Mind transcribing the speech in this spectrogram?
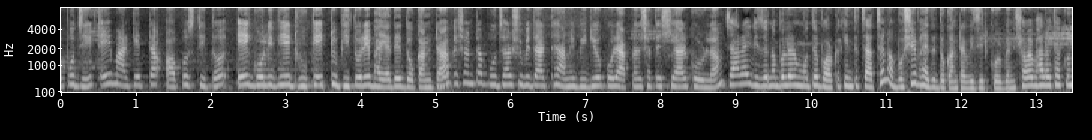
অপোজিট এই মার্কেটটা অবস্থিত। এই গলি দিয়ে ঢুকে একটু ভিতরে ভাইয়াদের দোকানটা। লোকেশনটা বোঝার সুবিধার্থে আমি ভিডিও করে আপনাদের সাথে শেয়ার করলাম। যারা এই রিজনেবলের মধ্যে বরকা কিনতে চাচ্ছেন, অবশ্যই ভাইয়াদের দোকানটা ভিজিট করবেন। সবাই ভালো থাকুন,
